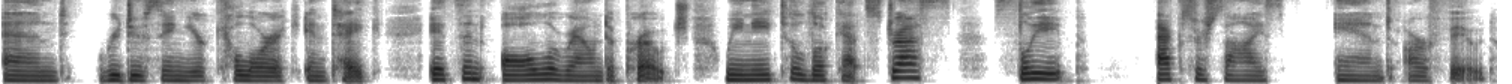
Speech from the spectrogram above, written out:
and reducing your caloric intake. It's an all around approach. We need to look at stress, sleep, exercise, and our food.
